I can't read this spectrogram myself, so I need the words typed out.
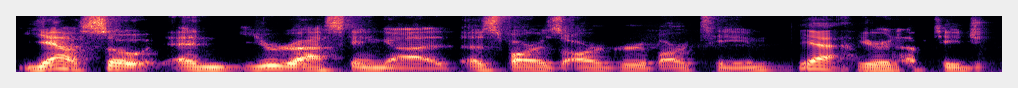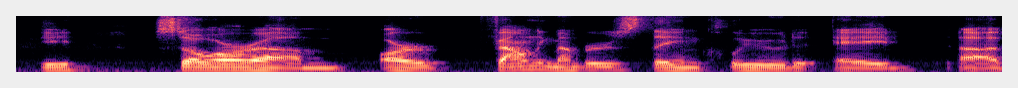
Yeah. So, and you're asking uh, as far as our group, our team Yeah. here at FTG. So our um, our founding members they include a uh,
